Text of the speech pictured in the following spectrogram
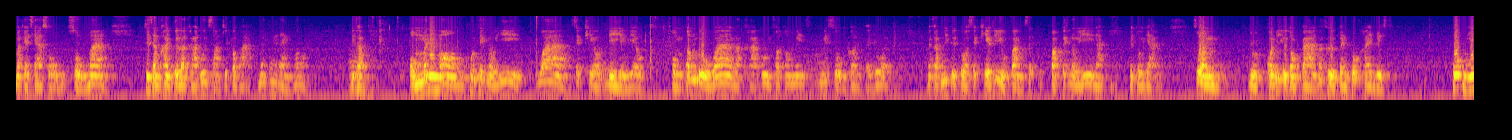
Market Share สูงสูงมาก ที่สำคัญคือราคาหุ้น30กว่าบาทไม่ค่อยแรงเท่าไหร่นะครับผมไม่ได้มองหุ้นเทคโนโลยีว่า Secure ดีอย่างเดียว ผมต้องดูว่าราคาหุ้นเขาต้องไม่ไม่สูงเกินไปด้วยนะครับนี่คือตัวเซ็กเคียที่อยู่ฝั่งฝั่งเทคโนโลยีนะเป็นตัวอย่าง ส่วนอยู่คนที่อยู่ตรงกลางก็คือเป็นพวกไฮบริดพวกนี้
